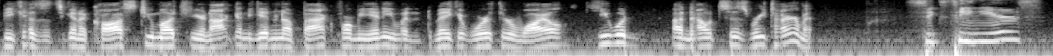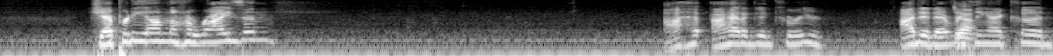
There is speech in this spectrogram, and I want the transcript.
because it's going to cost too much and you're not going to get enough back for me anyway to make it worth your while, he would announce his retirement. 16 years? Jeopardy on the horizon? I, ha- I had a good career. I did everything I could.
